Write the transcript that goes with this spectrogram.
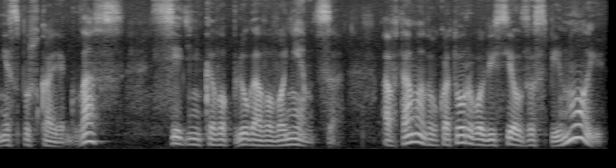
не спуская глаз седенького плюгавого немца, автомат у которого висел за спиной,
